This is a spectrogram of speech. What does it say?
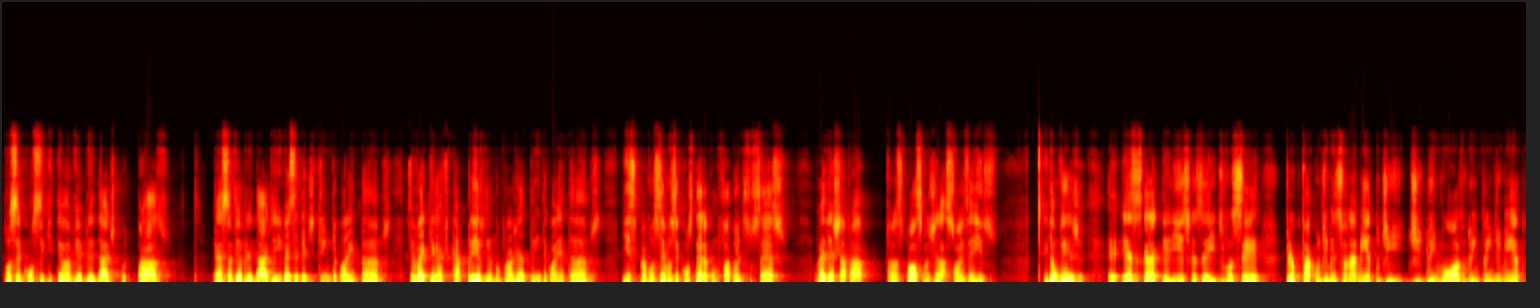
você conseguir ter uma viabilidade de curto prazo. Essa viabilidade aí vai ser dentro de 30, 40 anos. Você vai querer ficar preso dentro de um projeto de 30, 40 anos? Isso para você, você considera como fator de sucesso? Vai deixar para as próximas gerações, é isso? Então veja, é, essas características aí de você preocupar com o dimensionamento de, de, do imóvel, do empreendimento,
